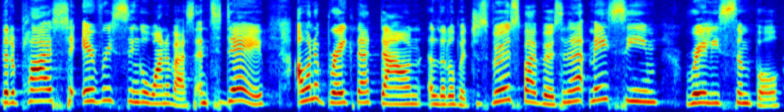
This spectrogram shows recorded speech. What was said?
that applies to every single one of us. And today, I want to break that down a little bit, just verse by verse. And that may seem really simple,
